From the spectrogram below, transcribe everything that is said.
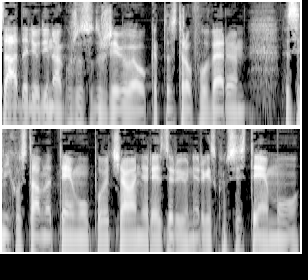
sada ljudi nakon što su doživjeli ovu katastrofu verujem da se njihov stav na temu povećavanja rezervi u energetskom sistemu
